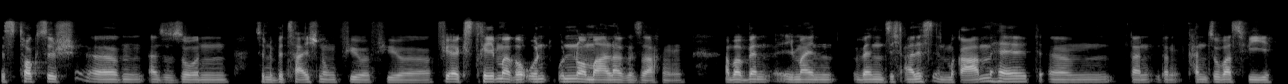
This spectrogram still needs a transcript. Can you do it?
ist toxisch ähm, also so, ein, so, eine Bezeichnung für, für, für extremere und unnormalere Sachen. Aber wenn, ich meine, wenn sich alles im Rahmen hält, ähm, dann, dann kann sowas wie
